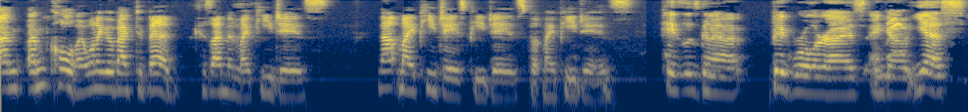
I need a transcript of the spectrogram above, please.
I'm I'm cold. I want to go back to bed because I'm in my PJs. Not my PJs, PJs, but my PJs. Paisley's gonna big roll her eyes and go, yes,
